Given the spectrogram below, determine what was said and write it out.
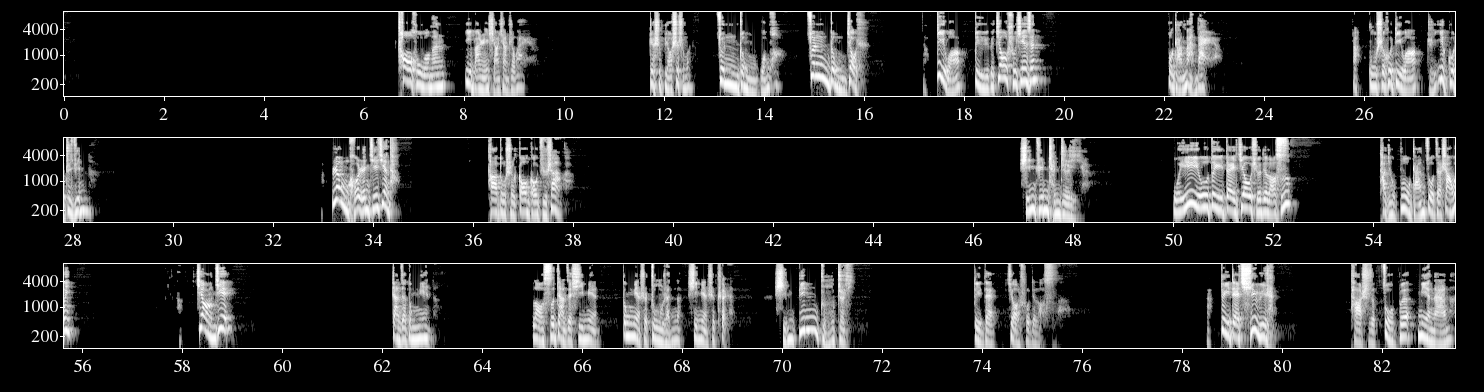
超乎我们一般人想象之外这是表示什么？尊重文化，尊重教育啊！帝王对于一个教书先生不敢慢待呀！啊。古时候帝王只一国之君呢，任何人接见他，他都是高高居上啊，行君臣之礼呀。唯有对待教学的老师，他就不敢坐在上位。降阶站在东面呢，老师站在西面，东面是主人呢，西面是客人，行宾主之礼，对待教书的老师啊，对待其余人，他是坐北面南呢，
